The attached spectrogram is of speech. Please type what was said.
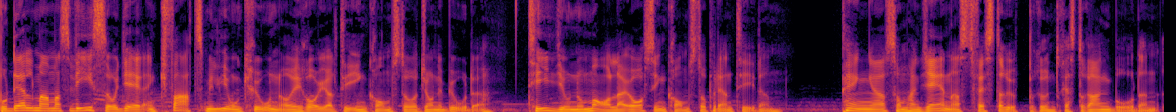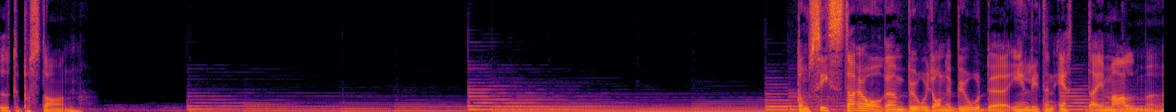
Bordellmammas visor ger en kvarts miljon kronor i royaltyinkomster åt Johnny Bode. Tio normala årsinkomster på den tiden. Pengar som han genast festar upp runt restaurangborden ute på stan. De sista åren bor Johnny Bode i en liten etta i Malmö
